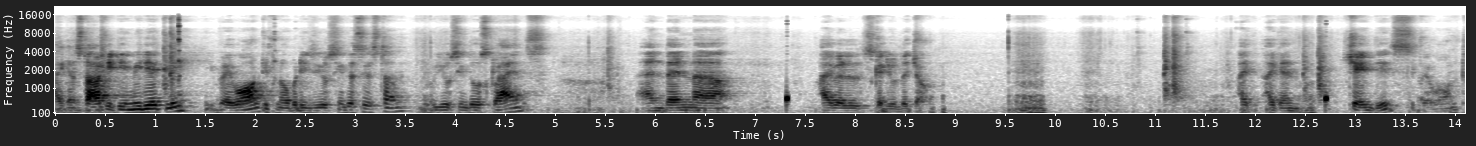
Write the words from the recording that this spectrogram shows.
I can start it immediately if I want, if nobody is using the system, using those clients, and then uh, I will schedule the job. I, I can change this if I want.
